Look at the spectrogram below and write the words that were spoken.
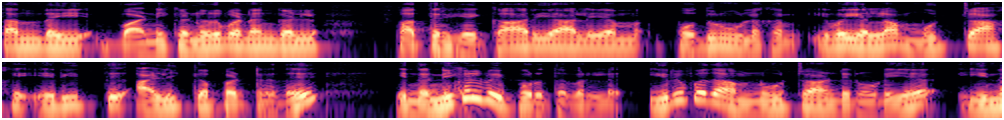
சந்தை வணிக நிறுவனங்கள் பத்திரிகை காரியாலயம் பொது நூலகம் இவையெல்லாம் முற்றாக எரித்து அழிக்கப்பட்டது. இந்த நிகழ்வை பொறுத்தவரையில் இருபதாம் நூற்றாண்டினுடைய இன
